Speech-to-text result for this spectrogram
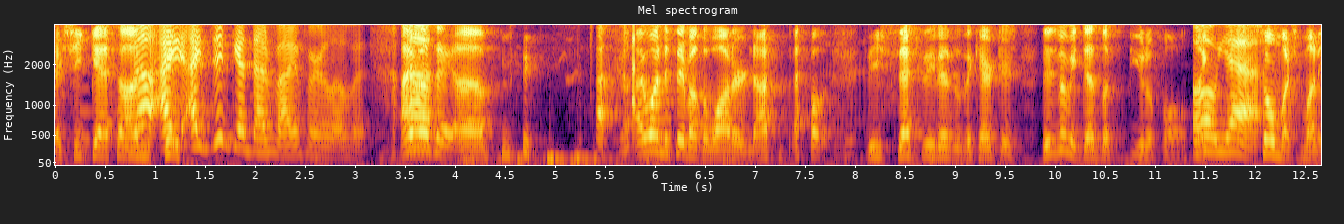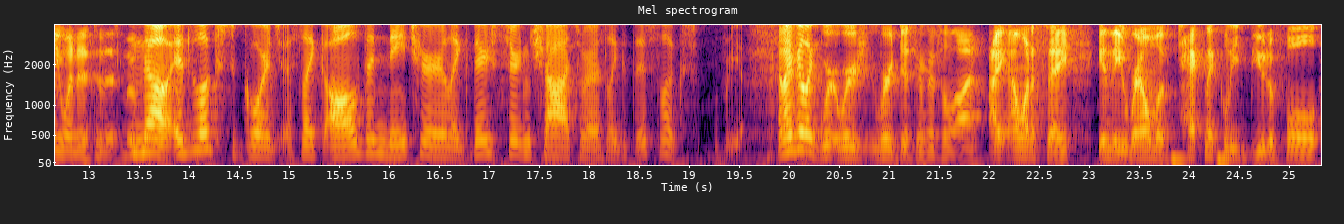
And she gets on. no, I, I did get that vibe for a little bit I Uh, will say, um, I wanted to say about the water, not about the sexiness of the characters. This movie does look beautiful. Like, Oh, yeah. so much money went into this movie. no it looks gorgeous like all the nature like there's certain shots where i was like this looks real and I feel like we're we're we're dissing this a lot. I I want to say in the realm of technically beautiful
